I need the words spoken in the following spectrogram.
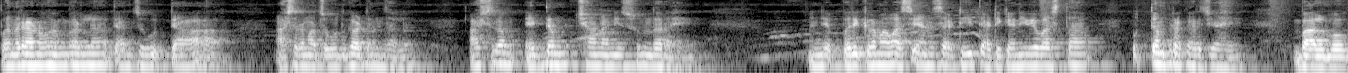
पंधरा नोव्हेंबरला त्यांचं त्या आश्रमाचं उद्घाटन झालं. आश्रम एकदम छान आणि सुंदर आहे. म्हणजे परिक्रमावासियांसाठी त्या ठिकाणी व्यवस्था उत्तम प्रकारची आहे. बालभोग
